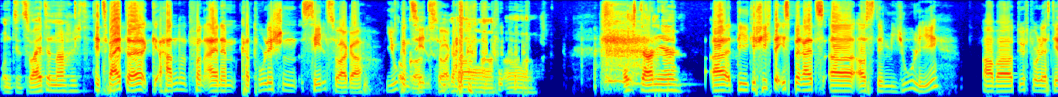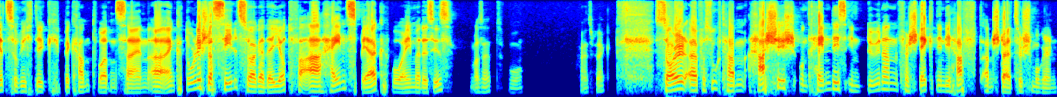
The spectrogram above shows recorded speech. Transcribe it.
und die zweite Nachricht? Die zweite handelt von einem katholischen Seelsorger, Jugendseelsorger. Oh, oh, oh. Echt, Daniel? Äh, die Geschichte ist bereits äh, aus dem Juli, aber dürfte wohl erst jetzt so richtig bekannt worden sein. Äh, ein katholischer Seelsorger der JVA Heinsberg, wo er immer das ist, weiß nicht, wo Heinsberg, soll äh, versucht haben, Haschisch und Handys in Dönern versteckt in die Haftanstalt zu schmuggeln.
